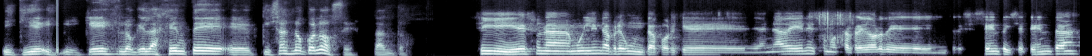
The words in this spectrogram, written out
y que, es lo que la gente eh, quizás no conoce tanto. Sí, es una muy linda pregunta porque en ADN somos alrededor de entre 60 y 70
